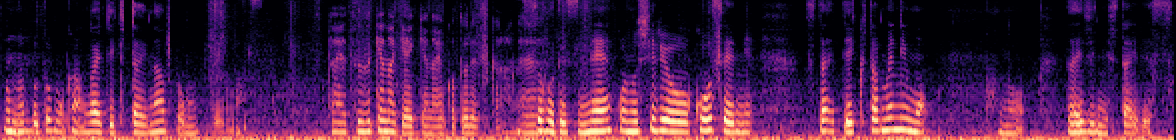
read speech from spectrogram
そんなことも考えていきたいなと思っています。伝え続けなきゃいけないことですからね。そうですねこの資料を後世に伝えていくためにもあの大事にしたいです。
